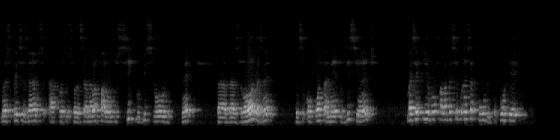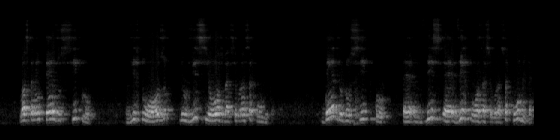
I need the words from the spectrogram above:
nós precisamos, a professora Selma, ela falou do ciclo vicioso né, das drogas, né, desse comportamento viciante, mas aqui eu vou falar da segurança pública, porque nós também temos o ciclo virtuoso e o vicioso da segurança pública. Dentro do ciclo virtuoso da segurança pública,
